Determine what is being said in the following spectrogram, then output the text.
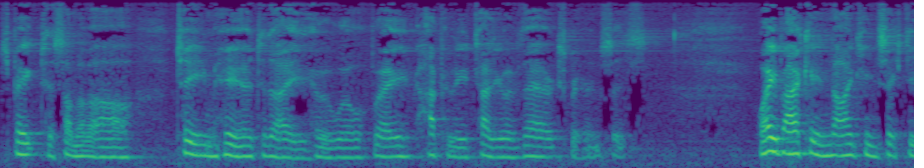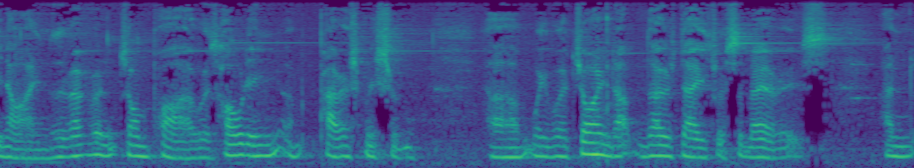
speak to some of our team here today who will very happily tell you of their experiences. Way back in 1969, the Reverend John Pryor was holding a parish mission. Um, we were joined up in those days with St Mary's. And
